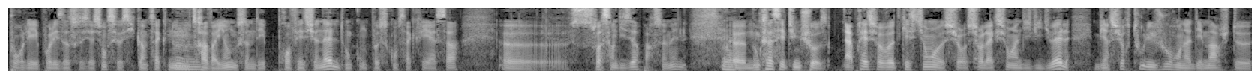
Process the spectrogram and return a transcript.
pour les pour les associations. C'est aussi comme ça que nous nous mmh. travaillons. Nous sommes des professionnels. Donc donc on peut se consacrer à ça euh, 70 heures par semaine. Euh, donc ça c'est une chose. Après sur votre question euh, sur sur l'action individuelle, bien sûr tous les jours on a des marges de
